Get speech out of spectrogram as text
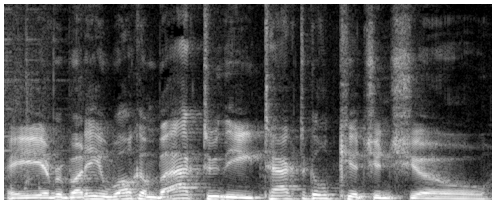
Hey, everybody, welcome back to the Tactical Kitchen Show.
